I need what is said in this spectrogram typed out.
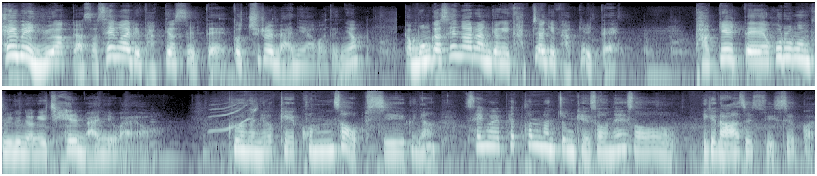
해외 유학 가서 생활이 바뀌었을 때 또 출혈 많이 하거든요. 그러니까 뭔가 생활 환경이 갑자기 바뀔 때, 바뀔 때 호르몬 불균형이 제일 많이 와요. 그러면 이렇게 검사 없이 그냥 생활 패턴만 좀 개선해서 이게 나아질 수 있을까요?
